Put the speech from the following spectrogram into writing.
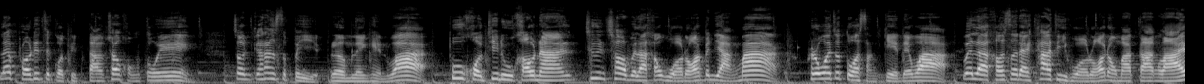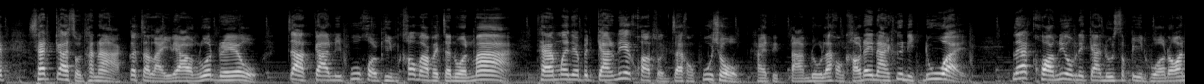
และพร้อมที่จะกดติดตามช่องของตัวเอง จนกระทั่งสปีดเริ่มเล็งเห็นว่า ผู้คนที่ดูเขานั้นชื่นชอบเวลาเขาหัวร้อนเป็นอย่างมากเพราะว่าเจ้าตัวสังเกตได้ว่า เวลาเขาแสดงท่าทีหัวร้อนออกมากลางไลฟ์แชทการสนทนาก็จะไหลดาวรวดเร็ว จากการมีผู้คนพิมพ์เข้ามาเป็นจำนวนมาก แถมมันยังเป็นการเรียกความสนใจของผู้ชมให้ติดตามดูและของเขาได้นานขึ้นอีกด้วย และความนิยมในการดูสปีดหัวร้อน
